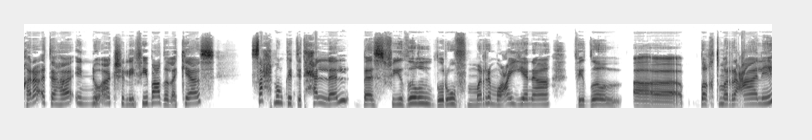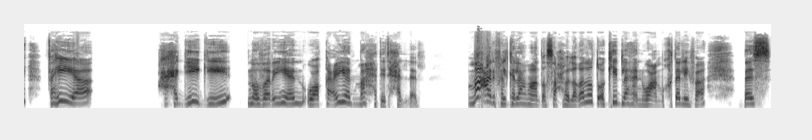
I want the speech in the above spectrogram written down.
قرأتها إنه اكشلي في بعض الأكياس صح ممكن تتحلل بس في ظل ظروف مرة معينة في ظل آه ضغط مرة عالي فهي حقيقي نظريا واقعيا ما حتتحلل ما أعرف الكلام هذا صح ولا غلط وأكيد لها أنواع مختلفة بس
